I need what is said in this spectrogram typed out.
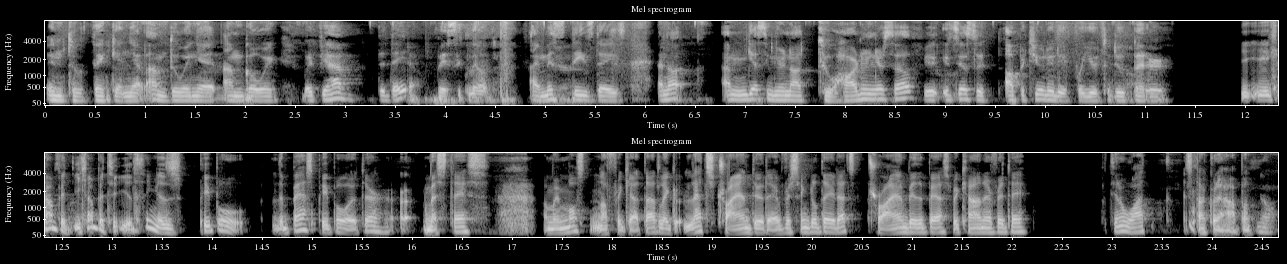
into thinking, "Yeah, I'm doing." Doing it, I'm going. But if you have the data, basically, I miss these days, and not. I'm guessing you're not too hard on yourself. It's just an opportunity for you to do better. You, you can't be. You can't be. The thing is, people the best people out there uh, miss this. And we must not forget that. Like, let's try and do it every single day. Let's try and be the best we can every day. But you know what? It's not going to happen. No.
